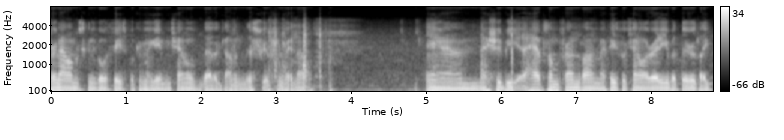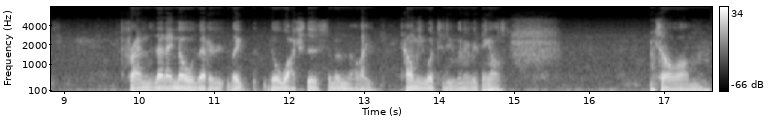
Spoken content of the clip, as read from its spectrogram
for now I'm just gonna go with Facebook and my gaming channel that are down in the description right now and that should be it. I have some friends on my Facebook channel already, but they're like friends that I know that are like they'll watch this and then they'll like tell me what to do and everything else. So um,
